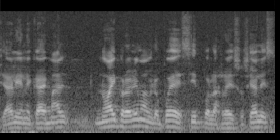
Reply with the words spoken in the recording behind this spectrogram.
Si a alguien le cae mal, no hay problema, me lo puede decir por las redes sociales.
